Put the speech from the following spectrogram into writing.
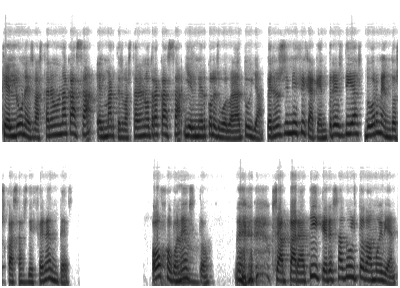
que el lunes va a estar en una casa, el martes va a estar en otra casa y el miércoles vuelve a la tuya. Pero eso significa que en tres días duerme en dos casas diferentes. Ojo con esto. o sea, para ti que eres adulto va muy bien.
